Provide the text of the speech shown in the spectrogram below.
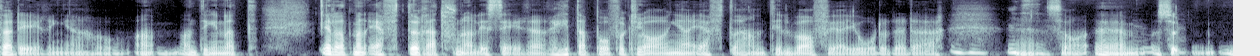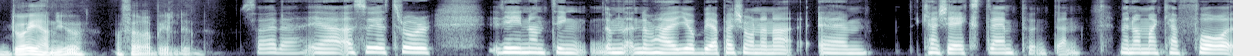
värderingar. Och antingen att, eller att man efterrationaliserar, hittar på förklaringar i efterhand till varför jag gjorde det där. Mm, så, ehm, så då är han ju en förebild. Så är det. Ja, alltså jag tror det är någonting, de, de här jobbiga personerna eh, kanske är extrempunkten. Men om man kan få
